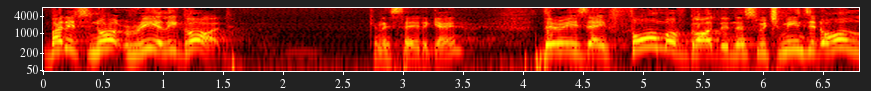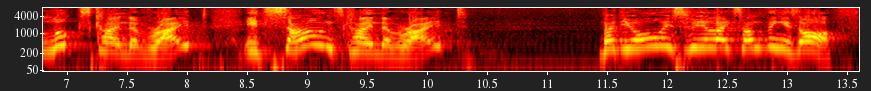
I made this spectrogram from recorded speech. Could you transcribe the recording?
but it's not really God. Can I say it again? There is a form of godliness which means it all looks kind of right, it sounds kind of right, but you always feel like something is off.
